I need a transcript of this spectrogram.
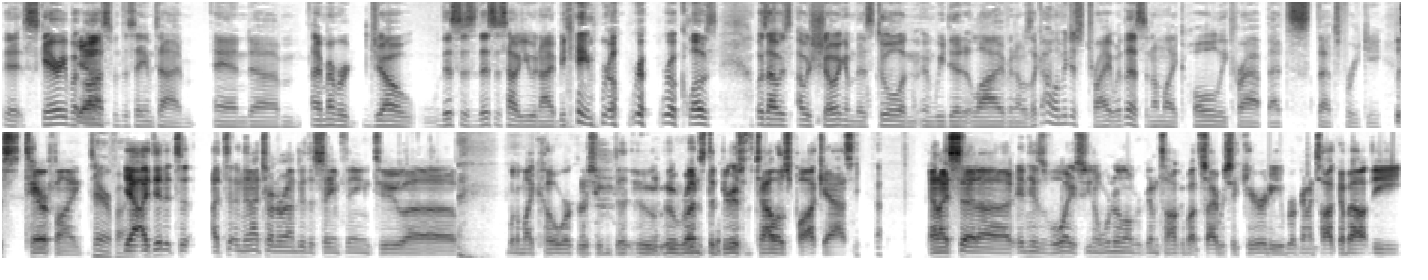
Yeah, it's scary but yeah. awesome at the same time. And um, I remember Joe. This is this is how you and I became real, real, real close. Was I was I was showing him this tool and, and we did it live, and I was like, oh, let me just try it with this, and I'm like, holy crap, that's that's freaky. This is terrifying. Terrifying. Yeah, I did it to, I t- and then I turned around and did the same thing to uh, one of my coworkers who who who runs the Beers with Talos podcast. And I said uh, in his voice, you know, we're no longer going to talk about cybersecurity. We're going to talk about the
